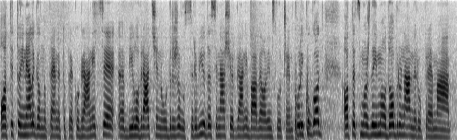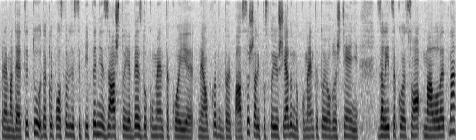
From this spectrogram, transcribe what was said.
oteto i nelegalno preneto preko granice, e, bilo vraćeno u državu Srbiju da se naši organi bave ovim slučajem. Koliko god otac možda imao dobru nameru prema, prema detetu, dakle postavlja se pitanje zašto je bez dokumenta koji je neophodan, to je pasoš, ali postoji još jedan dokument, a to je ovlašćenje za lica koja su maloletna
